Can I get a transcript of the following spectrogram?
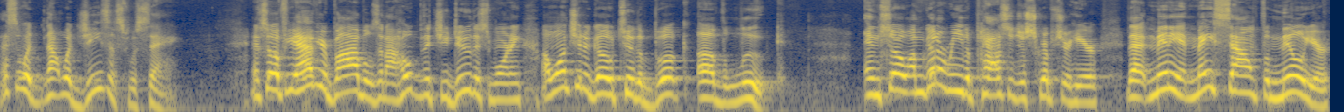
That's what, not what Jesus was saying. And so, if you have your Bibles, and I hope that you do this morning, I want you to go to the book of Luke. And so I'm going to read a passage of scripture here that many, it may sound familiar,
